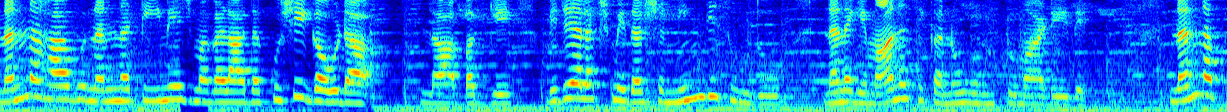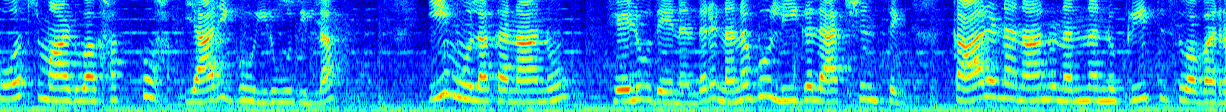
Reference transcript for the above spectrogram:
ನನ್ನ ಹಾಗೂ ನನ್ನ ಟೀನೇಜ್ ಮಗಳಾದ ಖುಷಿ ಗೌಡ ಬಗ್ಗೆ ವಿಜಯಲಕ್ಷ್ಮಿ ದರ್ಶನ್ ನಿಂದಿಸುವುದು ನನಗೆ ಮಾನಸಿಕ ನೋವು ಉಂಟು ಮಾಡಿದೆ. ನನ್ನ ಪೋಸ್ಟ್ ಮಾಡುವ ಹಕ್ಕು ಯಾರಿಗೂ ಇರುವುದಿಲ್ಲ. ಈ ಮೂಲಕ ನಾನು ಹೇಳುವುದೇನೆಂದರೆ ನನಗೂ ಲೀಗಲ್ ಆಕ್ಷನ್ ತೆಗೆ ಕಾರಣ ನಾನು ನನ್ನನ್ನು ಪ್ರೀತಿಸುವವರ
